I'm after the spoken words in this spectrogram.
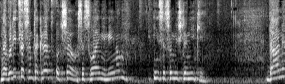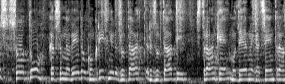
Na volitve sem takrat odšel s svojim imenom in se somišljeniki. Danes so to, kar sem navedel, konkretni rezultat, rezultati stranke modernega centra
